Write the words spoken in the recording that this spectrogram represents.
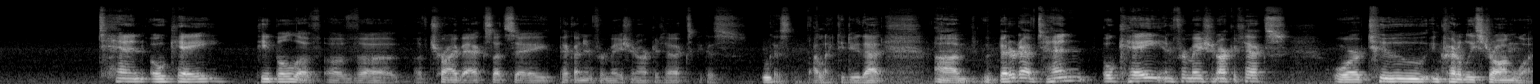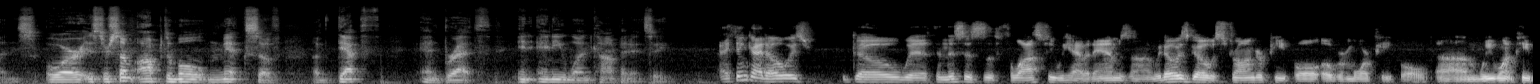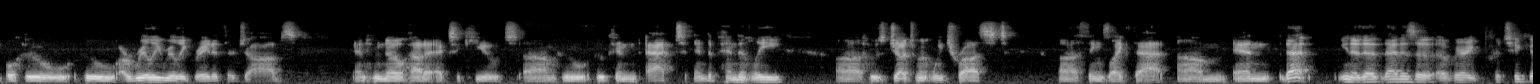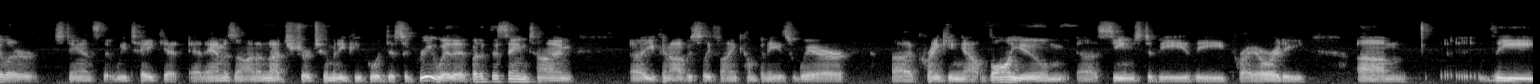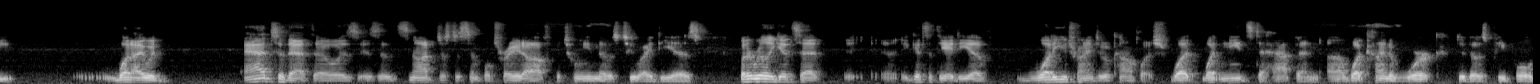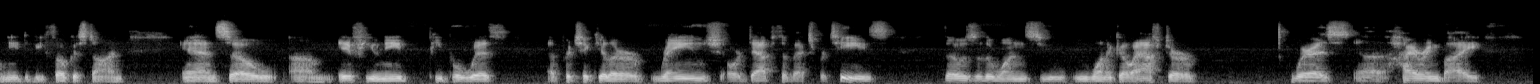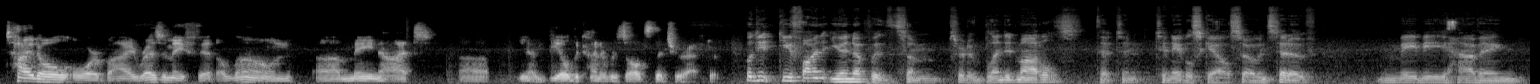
ten okay people of of uh, of tribe X? Let's say pick on information architects because because I like to do that. Um, better to have ten okay information architects or two incredibly strong ones? Or is there some optimal mix of, of depth and breadth in any one competency? I think I'd always go with, and this is the philosophy we have at Amazon. We'd always go with stronger people over more people. Um, we want people who who are really, really great at their jobs and who know how to execute, um, who who can act independently, uh, whose judgment we trust, uh, things like that. Um, and that you know that that is a, a, very particular stance that we take at, at Amazon. I'm not sure too many people would disagree with it, but at the same time, uh, you can obviously find companies where uh, cranking out volume uh, seems to be the priority. Um, the what I would add to that though is is it's not just a simple trade off between those two ideas, but it really gets at it gets at the idea of what are you trying to accomplish? What what needs to happen? Uh, what kind of work do those people need to be focused on? And so, um, if you need people with a particular range or depth of expertise, those are the ones you, you want to go after. Whereas uh, hiring by title or by resume fit alone uh, may not, uh, you know, yield the kind of results that you're after. Well, do you, do you find that you end up with some sort of blended models to, to, to enable scale? So instead of maybe having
